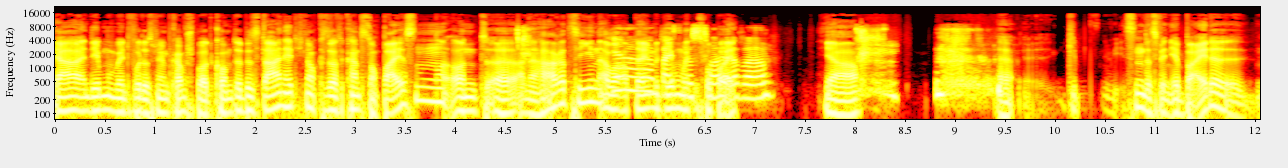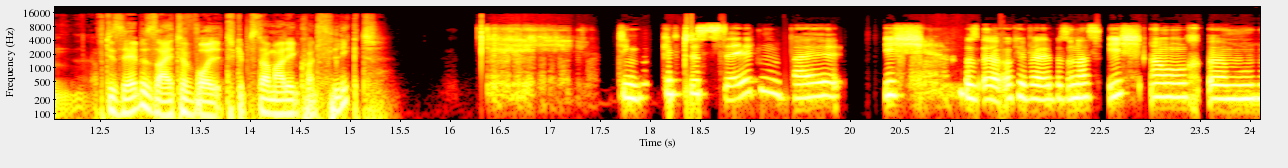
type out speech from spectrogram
Ja, in dem Moment, wo das mit dem Kampfsport kommt. Bis dahin hätte ich noch gesagt, du kannst noch beißen und äh, an der Haare ziehen, aber ja, ab dahin mit dem Moment ist es vorbei. Ja. äh, gibt, wie ist denn das, wenn ihr beide auf dieselbe Seite wollt? Gibt es da mal den Konflikt? Den gibt es selten, weil ich, äh, okay, weil besonders ich auch ähm,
